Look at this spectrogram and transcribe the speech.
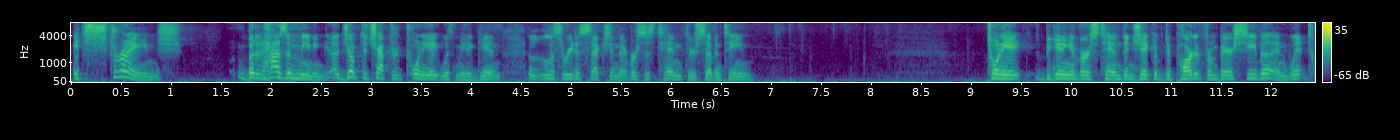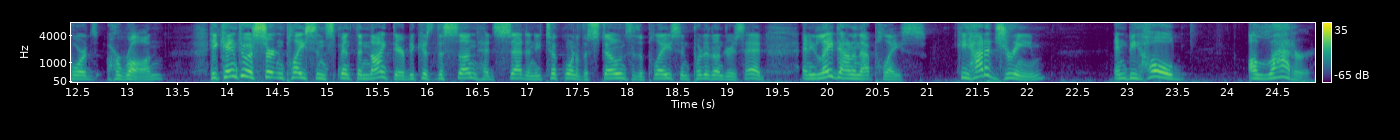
It's strange but it has a meaning. Uh, jump to chapter 28 with me again. Let's read a section there, verses 10 through 17. 28, beginning in verse 10 Then Jacob departed from Beersheba and went towards Haran. He came to a certain place and spent the night there because the sun had set, and he took one of the stones of the place and put it under his head, and he lay down in that place. He had a dream, and behold, a ladder,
